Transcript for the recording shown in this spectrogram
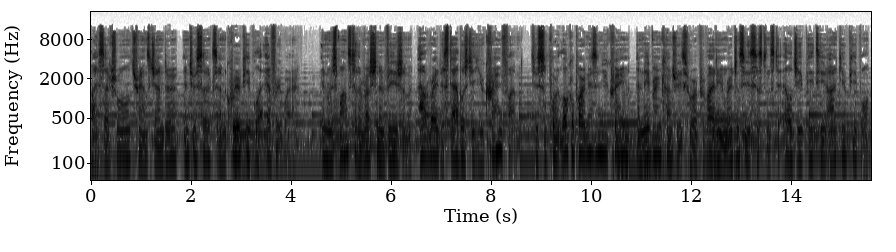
bisexual, transgender, intersex, and queer people everywhere. In response to the Russian invasion, Outright established a Ukraine Fund to support local partners in Ukraine and neighboring countries who are providing emergency assistance to LGBTIQ people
